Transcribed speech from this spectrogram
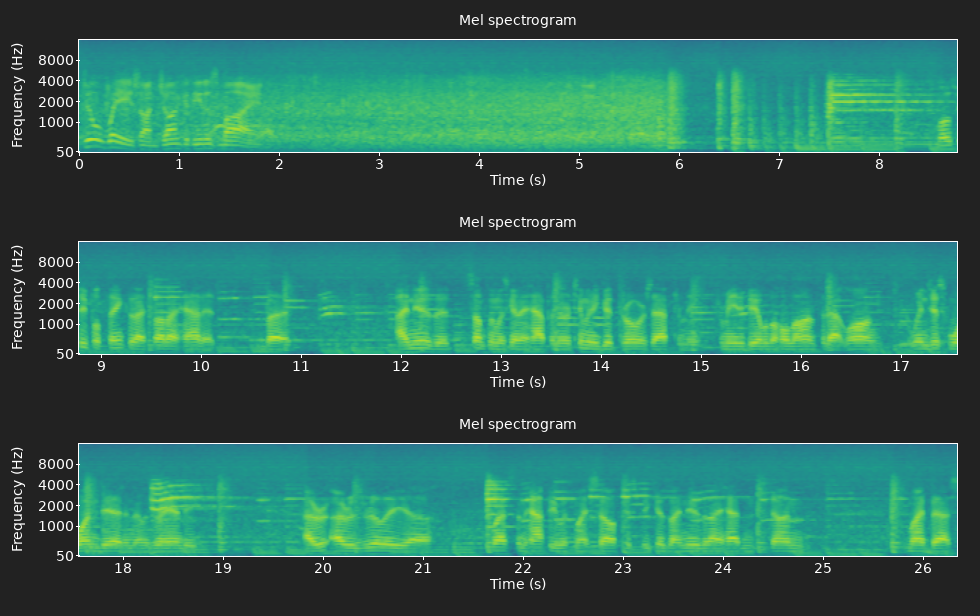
still weighs on John Godina's mind. Most people think that I thought I had it, but I knew that something was going to happen. There were too many good throwers after me for me to be able to hold on for that long. When just one did, and that was Randy, I, I was really uh, less than happy with myself just because I knew that I hadn't done my best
